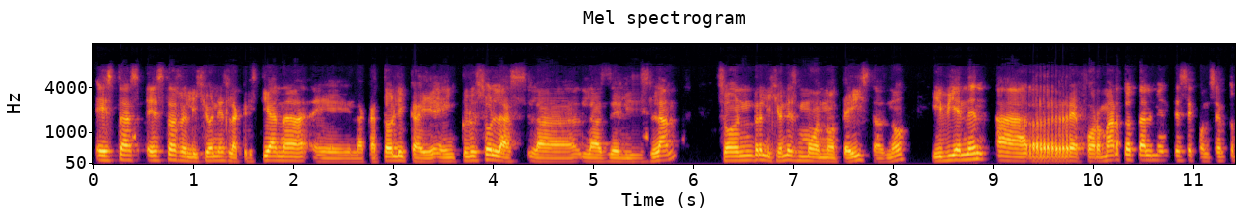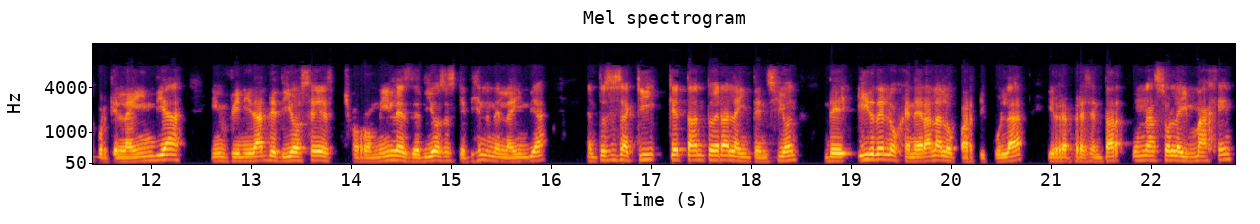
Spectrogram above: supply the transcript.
estas, estas religiones, la cristiana, eh, la católica e incluso las, las del Islam, son religiones monoteístas, ¿no? Y vienen a reformar totalmente ese concepto, porque en la India, infinidad de dioses, chorromiles de dioses que tienen en la India. Entonces aquí, ¿qué tanto era la intención de ir de lo general a lo particular y representar una sola imagen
